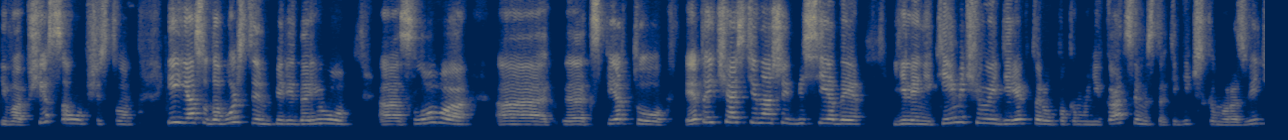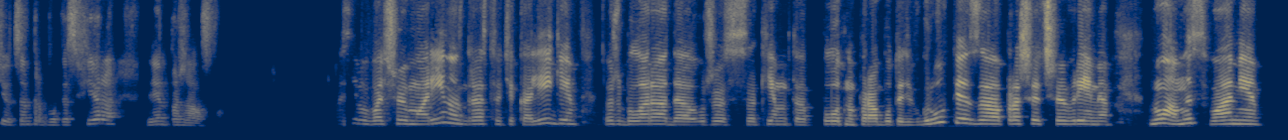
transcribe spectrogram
и вообще с сообществом. И я с удовольствием передаю а, слово а, эксперту этой части нашей беседы, Елене Темичевой, директору по коммуникациям и стратегическому развитию Центра Благосфера. Лен, пожалуйста. Спасибо большое, Марина. Здравствуйте, коллеги. Тоже была рада уже с кем-то плотно поработать в группе за прошедшее время. Ну, а мы с вами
